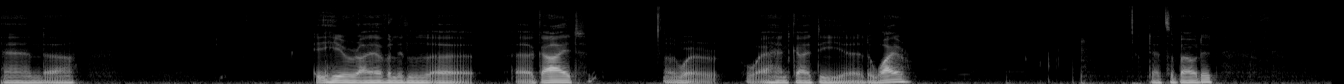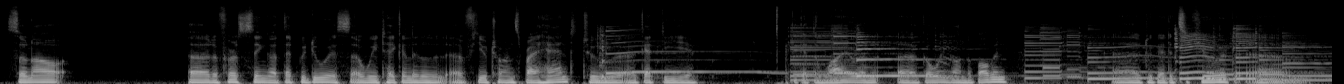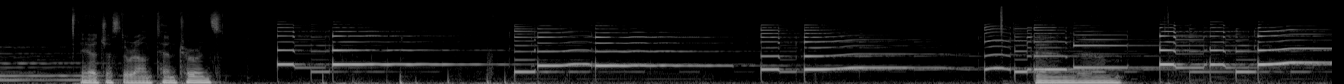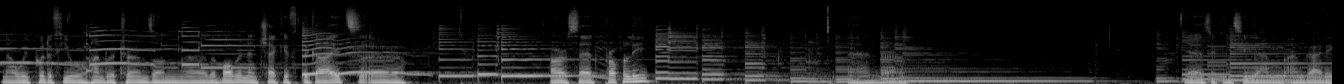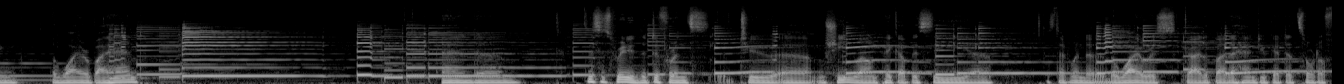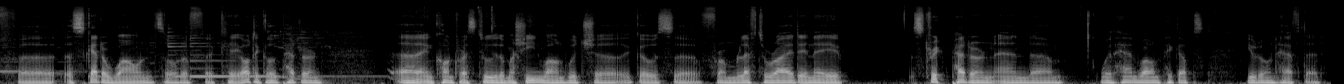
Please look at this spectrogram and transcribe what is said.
And uh, here I have a little uh, guide uh, where, where I hand guide the, uh, the wire. That's about it. So now uh, the first thing that we do is uh, we take a little a few turns by hand to uh, get the to get the wire uh, going on the bobbin uh, to get it secured. Um, yeah, just around 10 turns. Um, now we put a few hundred turns on uh, the bobbin and check if the guides uh, are set properly. And uh, yeah, as you can see, I'm, I'm guiding the wire by hand. And um, this is really the difference to uh, machine wound pickup is the uh, is that when the, the wire is guided by the hand you get that sort of uh, a scatter wound, sort of a chaotical pattern uh, in contrast to the machine wound which uh, goes uh, from left to right in a strict pattern and um, with hand wound pickups you don't have that.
